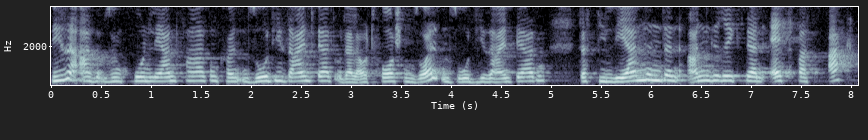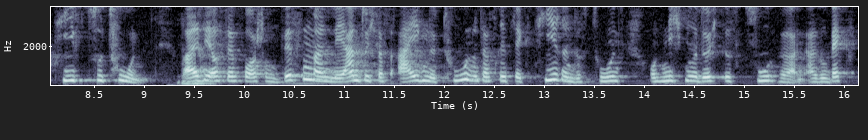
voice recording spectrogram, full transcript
diese asynchronen Lernphasen könnten so designt werden oder laut Forschung sollten so designt werden, dass die Lernenden angeregt werden, etwas aktiv zu tun weil wir aus der Forschung wissen, man lernt durch das eigene Tun und das Reflektieren des Tuns und nicht nur durch das Zuhören. Also weg,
